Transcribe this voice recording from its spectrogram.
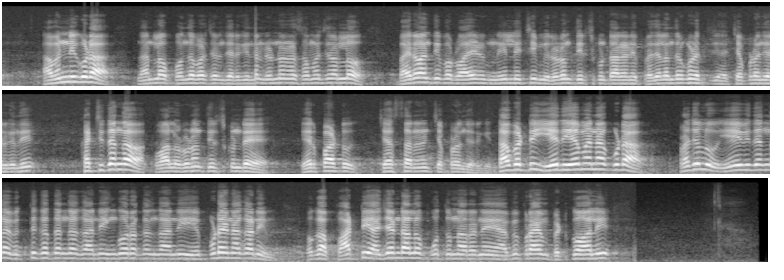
అవన్నీ కూడా దాంట్లో పొందపరచడం జరిగింది. రెండున్నర సంవత్సరాల్లో భైరవంతిపురం ప్రాజెక్టుకు నీళ్ళు ఇచ్చి మీ రుణం తీర్చుకుంటారని ప్రజలందరూ కూడా చెప్పడం జరిగింది. ఖచ్చితంగా వాళ్ళు రుణం తీర్చుకుంటే ఏర్పాటు చేస్తానని చెప్పడం జరిగింది. కాబట్టి ఏది ఏమైనా కూడా ప్రజలు ఏ విధంగా వ్యక్తిగతంగా కానీ ఇంకో రకం కానీ ఎప్పుడైనా కానీ ఒక పార్టీ అజెండాలో పోతున్నారనే అభిప్రాయం పెట్టుకోవాలి.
